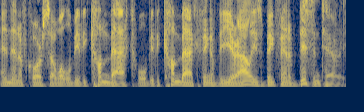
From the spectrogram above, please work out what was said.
and then of course, uh, what will be the comeback? What will be the comeback thing of the year? Allie's a big fan of dysentery.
